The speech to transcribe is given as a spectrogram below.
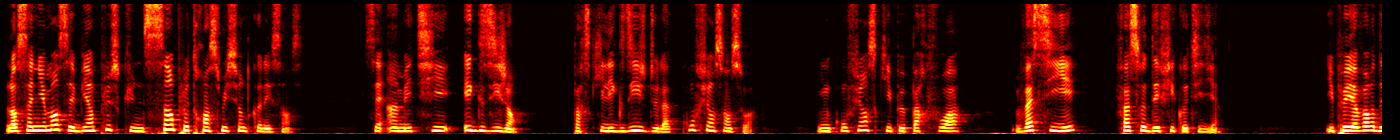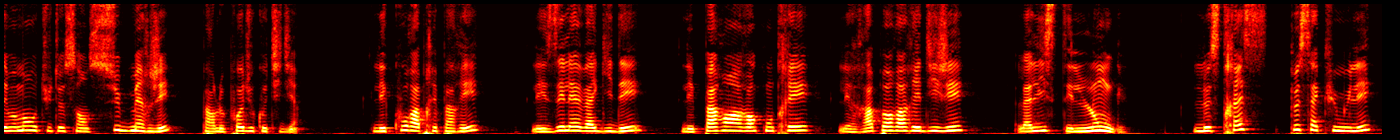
L'enseignement, c'est bien plus qu'une simple transmission de connaissances. C'est un métier exigeant, parce qu'il exige de la confiance en soi. Une confiance qui peut parfois vaciller face aux défis quotidiens. Il peut y avoir des moments où tu te sens submergé par le poids du quotidien. Les cours à préparer, les élèves à guider, les parents à rencontrer, les rapports à rédiger, la liste est longue. Le stress peut s'accumuler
